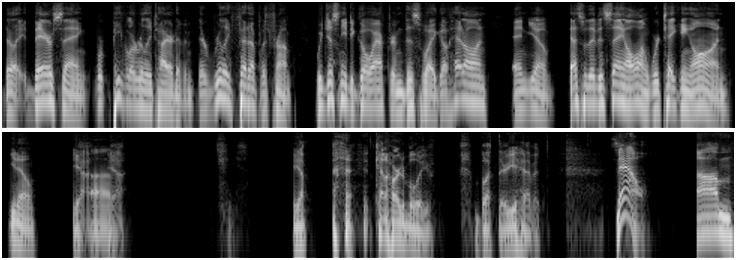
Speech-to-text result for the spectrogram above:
they're like, they're saying we're, people are really tired of him. They're really fed up with Trump. We just need to go after him this way. Go head on, and you know that's what they've been saying all along. We're taking on, you know, yeah, Uh, yeah, jeez. yep. it's kind of hard to believe, but there you have it. Now, um,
